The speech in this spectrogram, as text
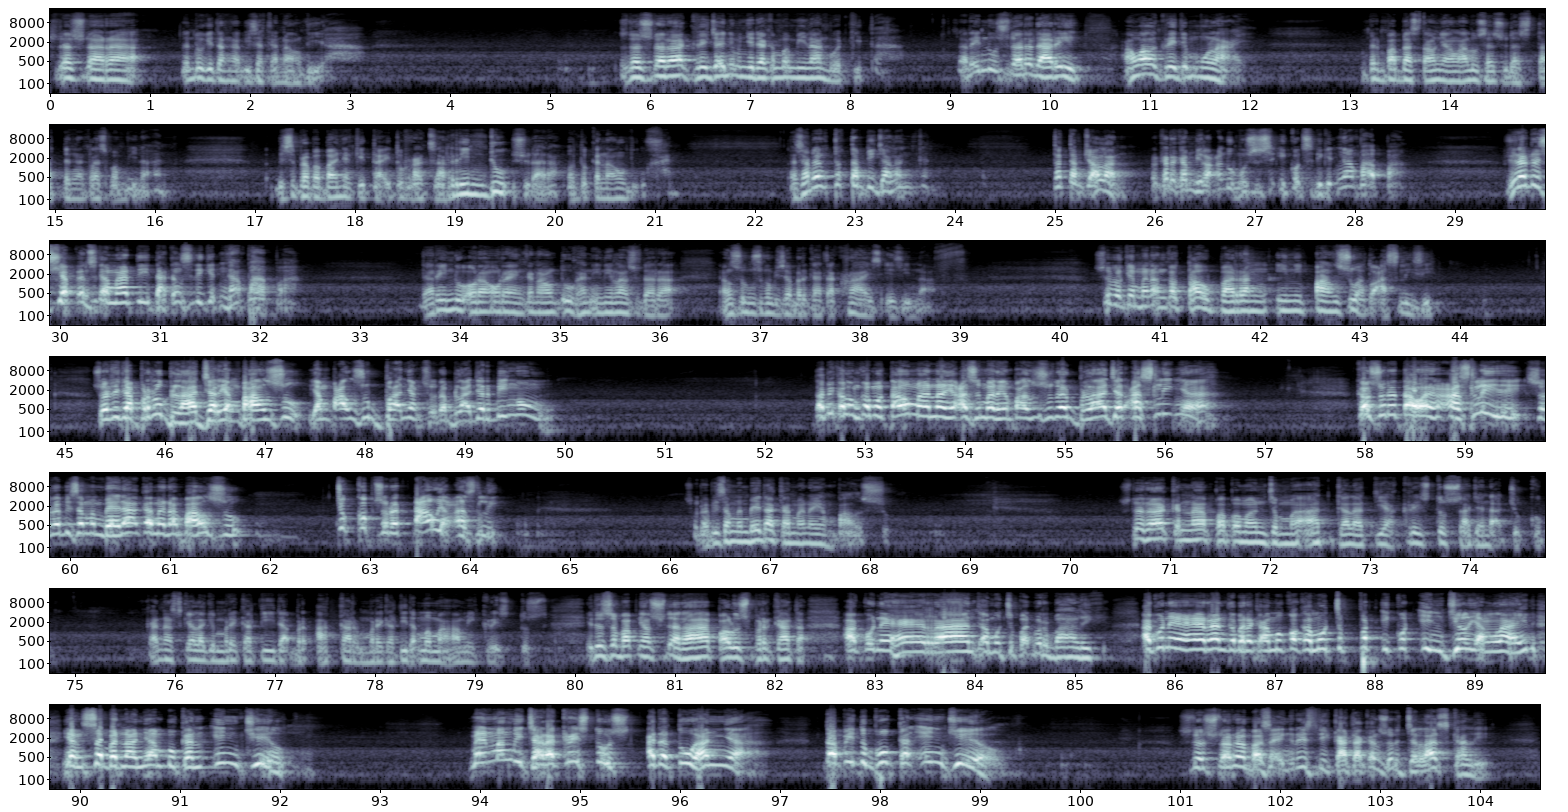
Saudara-saudara, tentu kita nggak bisa kenal dia. Saudara-saudara, gereja ini menyediakan pembinaan buat kita. Saya rindu saudara dari awal gereja mulai. Hampir 14 tahun yang lalu saya sudah start dengan kelas pembinaan. Tapi seberapa banyak kita itu rasa rindu saudara untuk kenal Tuhan. Dan saya bilang tetap dijalankan. Tetap jalan. Rekan-rekan bilang, aduh mesti ikut sedikit. Nggak apa-apa. Sudah sudah siapkan segala mati, datang sedikit. Nggak apa-apa. Dari rindu orang-orang yang kenal Tuhan inilah saudara yang sungguh-sungguh bisa berkata Christ is enough. Sebagaimana engkau tahu barang ini palsu atau asli sih? Sudah tidak perlu belajar yang palsu. Yang palsu banyak, sudah belajar bingung. Tapi kalau engkau mau tahu mana yang asli, mana yang palsu, sudah belajar aslinya. Kalau sudah tahu yang asli, sudah bisa membedakan mana palsu. Cukup sudah tahu yang asli. Sudah bisa membedakan mana yang palsu. Saudara, kenapa pemain jemaat Galatia Kristus saja tidak cukup? Karena sekali lagi mereka tidak berakar, mereka tidak memahami Kristus. Itu sebabnya saudara Paulus berkata, aku nih heran kamu cepat berbalik. Aku nih heran kepada kamu, kok kamu cepat ikut Injil yang lain yang sebenarnya bukan Injil. Memang bicara Kristus, ada Tuhannya. Tapi itu bukan Injil. Saudara-saudara bahasa Inggris dikatakan sudah jelas sekali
